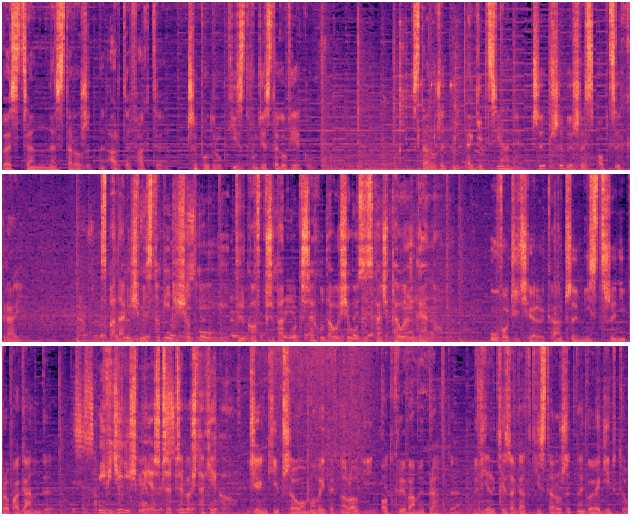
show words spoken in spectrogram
Bezcenne starożytne artefakty czy podróbki z XX wieku. Starożytni Egipcjanie czy przybysze z obcych krajów? Zbadaliśmy 150 mumii. Tylko w przypadku trzech udało się uzyskać pełen genom. Uwodzicielka czy mistrzyni propagandy. Nie widzieliśmy jeszcze czegoś takiego. Dzięki przełomowej technologii odkrywamy prawdę. Wielkie zagadki starożytnego Egiptu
